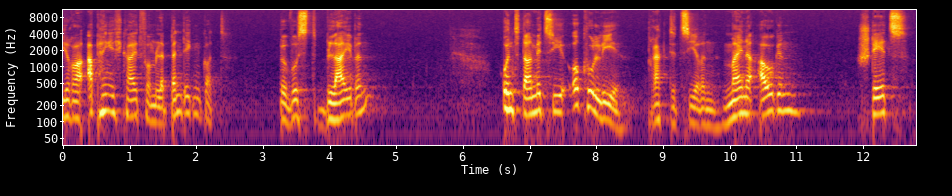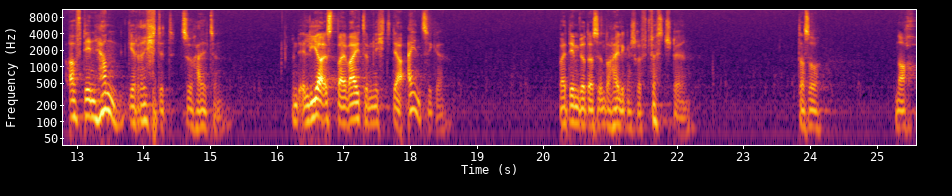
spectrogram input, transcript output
ihrer Abhängigkeit vom lebendigen Gott bewusst bleiben und damit sie Okuli praktizieren, meine Augen stets auf den Herrn gerichtet zu halten. Und Elia ist bei weitem nicht der Einzige, bei dem wir das in der Heiligen Schrift feststellen, dass er nach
